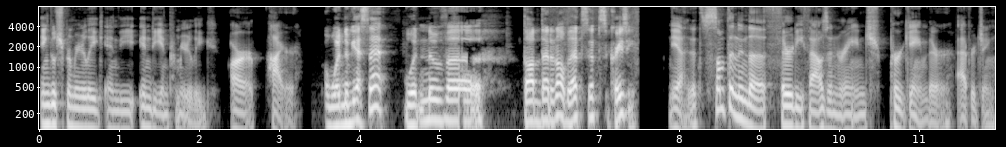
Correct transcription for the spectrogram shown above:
English Premier League, and the Indian Premier League are higher. I wouldn't have guessed that. Wouldn't have uh, thought that at all. But that's that's crazy. Yeah, it's something in the thirty thousand range per game they're averaging.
